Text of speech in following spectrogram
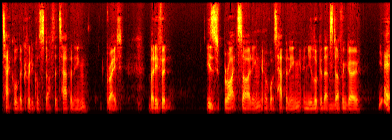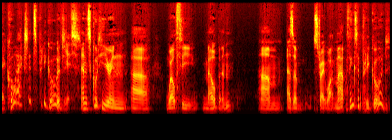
tackle the critical stuff that's happening, great. But if it is bright siding of what's happening, and you look at that stuff and go, yeah, cool. Actually, it's pretty good. Yes. and it's good here in uh, wealthy Melbourne um, as a straight white male, things are pretty good.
